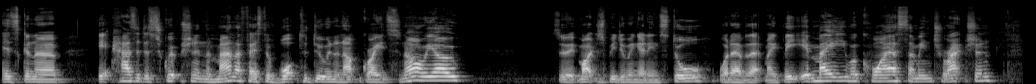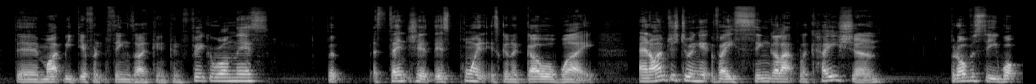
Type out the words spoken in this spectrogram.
It's gonna it has a description in the manifest of what to do in an upgrade scenario. So it might just be doing an install, whatever that may be. It may require some interaction. There might be different things I can configure on this, but essentially at this point, it's gonna go away. And I'm just doing it with a single application, but obviously what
